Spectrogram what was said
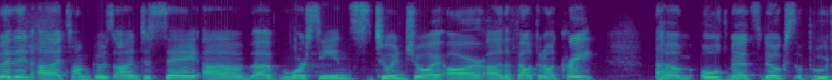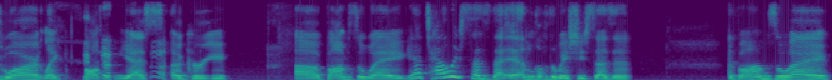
then uh, Tom goes on to say um, uh, more scenes to enjoy are uh, the Falcon on crate, um, Old Man Snoke's boudoir. Like, yes, agree. Uh, bombs away. Yeah, Tally says that. I love the way she says it. Bombs away,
